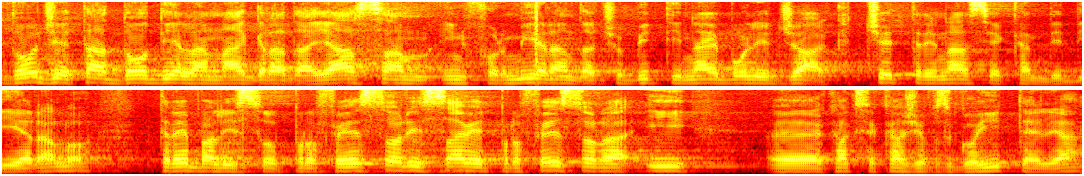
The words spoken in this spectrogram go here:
dođe ta dodjela nagrada. Ja sam informiran da ću biti najbolji đak. Četiri nas je kandidiralo. Trebali su profesori, savjet profesora i kak se kaže, vzgojitelja,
